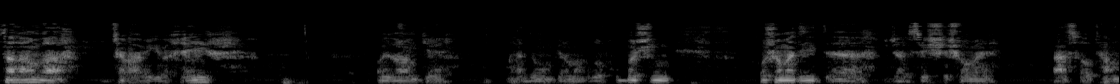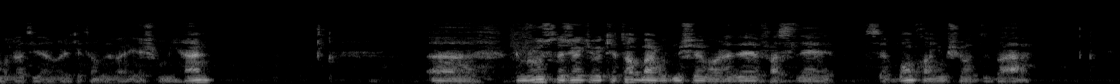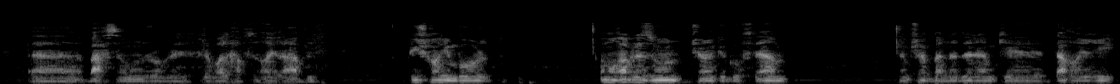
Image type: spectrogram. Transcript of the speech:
سلام و شب همگی به خیر. امیدوارم که حد ممکن مقدور خوب باشین. خوش آمدید جلسه ششم بحث و تعملاتی درباره کتاب وریش میهن. امروز تا جایی که به کتاب مربوط میشه وارد فصل سوم خواهیم شد و بحثمون رو به روال هفته های قبل پیش خواهیم برد. اما قبل از اون چنان که گفتم امشب بنده دارم که دقایقی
